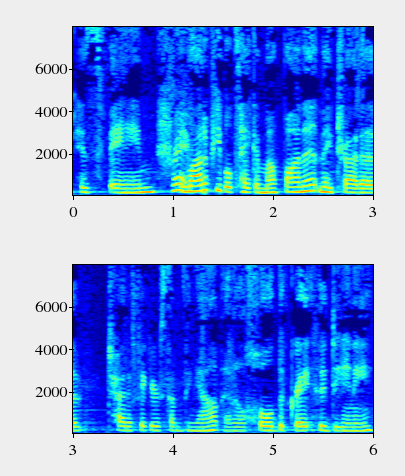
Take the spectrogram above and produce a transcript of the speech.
his fame. Right. A lot of people take him up on it, and they try to try to figure something out that'll hold the great Houdini.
